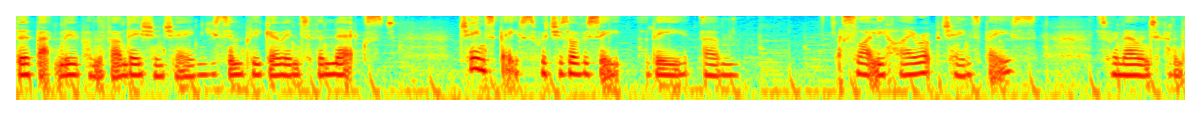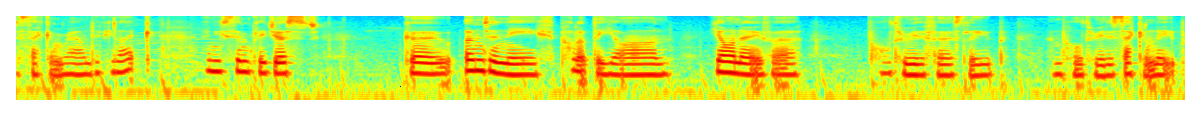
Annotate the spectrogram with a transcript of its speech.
the back loop on the foundation chain you simply go into the next chain space which is obviously the um, slightly higher up chain space. So we're now into kind of the second round if you like. And you simply just go underneath pull up the yarn yarn over pull through the first loop and pull through the second loop.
